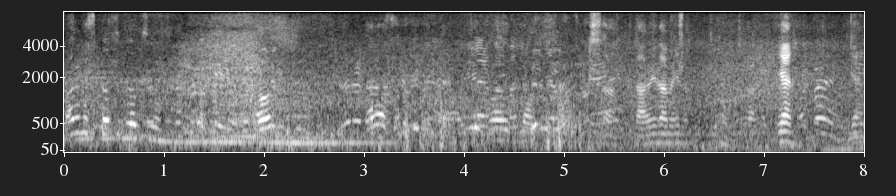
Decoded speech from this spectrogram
Paano mas gloves gloves? Oh. Isa, dami namin. Yan. Yan.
